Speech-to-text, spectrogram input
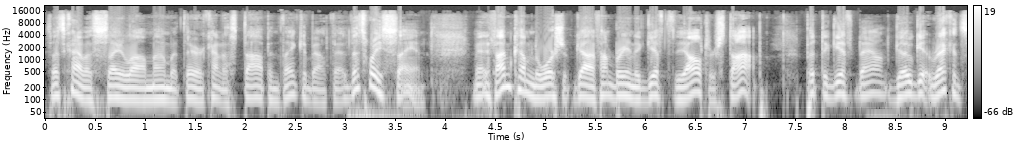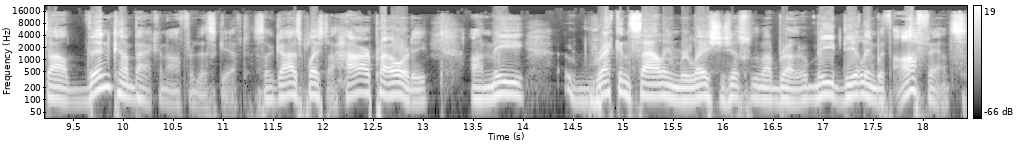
So that's kind of a Selah moment there, kind of stop and think about that. That's what he's saying. Man, if I'm coming to worship God, if I'm bringing a gift to the altar, stop. Put the gift down, go get reconciled, then come back and offer this gift. So God's placed a higher priority on me reconciling relationships with my brother, me dealing with offense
